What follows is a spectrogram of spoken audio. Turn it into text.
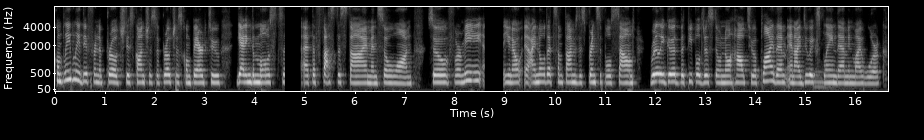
completely different approach this conscious approach as compared to getting the most at the fastest time and so on. So for me you know i know that sometimes these principles sound really good but people just don't know how to apply them and i do mm. explain them in my work.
